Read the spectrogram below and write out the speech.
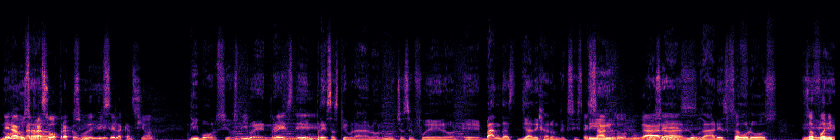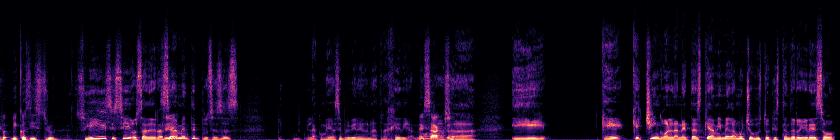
¿no? Era O una sea, tras otra, como sí. dice la canción. Divorcios, Di- truenes, truenes. empresas quebraron, muchas se fueron, eh, bandas ya dejaron de existir. Exacto, lugares. O sea, lugares, foros. So eh, funny p- because it's true. Sí, sí, sí. O sea, desgraciadamente, pues eso es. La comedia siempre viene de una tragedia, ¿no? Exacto. O sea, y qué, qué chingón. La neta es que a mí me da mucho gusto que estén de regreso,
